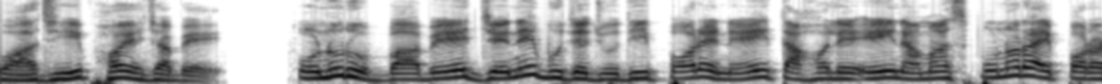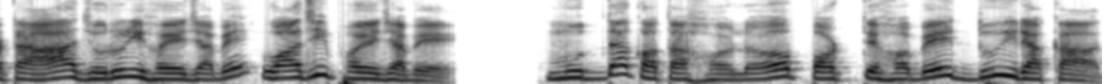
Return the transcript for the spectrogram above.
ওয়াজিব হয়ে যাবে। অনুরূপভাবে জেনে বুঝে যদি পড়ে নেয়, তাহলে এই নামাজ পুনরায় পড়াটা জরুরি হয়ে যাবে, ওয়াজিব হয়ে যাবে। মুদ্রা কথা হলো, পড়তে হবে দুই রাকাত।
